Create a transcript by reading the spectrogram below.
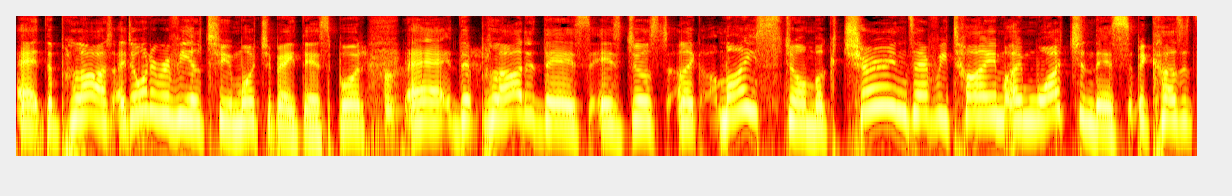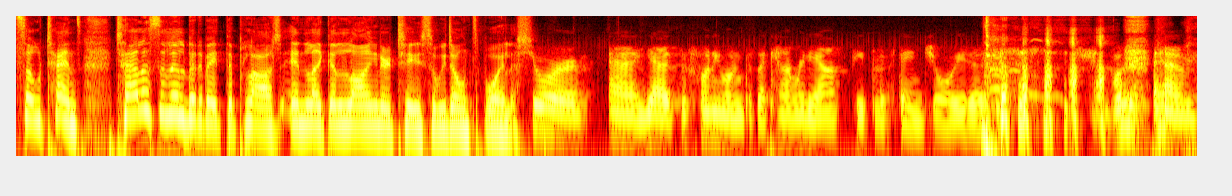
uh, the plot. I don't want to reveal too much about this, but uh, the plot of this is just like my stomach churns every time I'm watching this because it's so tense. Tell us a little bit about the plot in like a line or two, so we don't spoil it. Sure. Uh, yeah, it's a funny one because I can't can't really ask people if they enjoyed it. but um,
